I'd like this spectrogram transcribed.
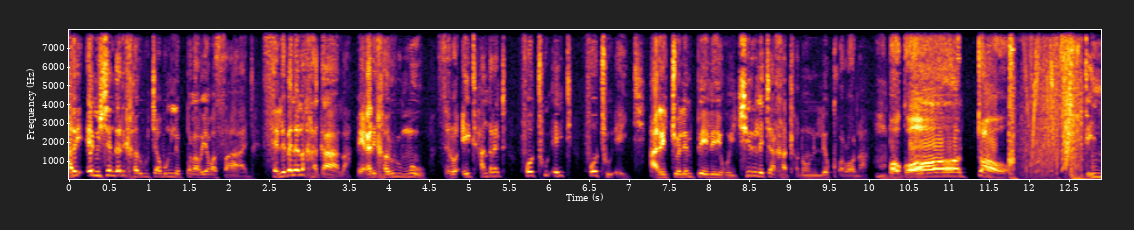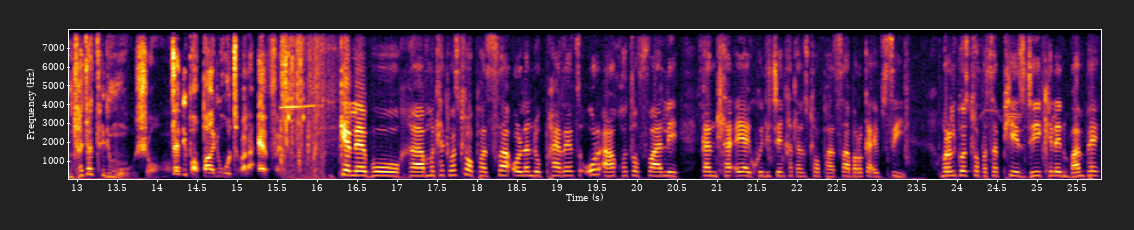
ga re emišeng ka dikgaruru tša bong le polao ya basadi. Se lebelele kgakala. Bega dikgaruru mo 0800 428 428 a re tšweleng pele go itšhireletša kgatlhanong le corona. Mbokoto. Dintlha tša tshedimošo tša dipapadi go thobela fm ke leboga motlhatlhi wa setlhopha sa orlando pirates o re a kgotsofale ka ntlha e a ikgweditseng kgatlhang setlhopha sa baroka fc moraloki wa setlhopha sa psg kellen bampe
